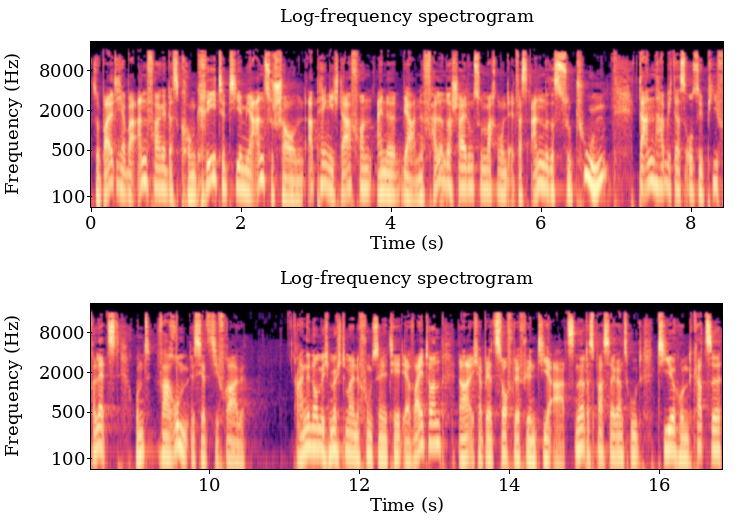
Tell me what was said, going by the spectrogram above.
Sobald ich aber anfange, das konkrete Tier mir anzuschauen abhängig davon eine, ja, eine Fallunterscheidung zu machen und etwas anderes zu tun, dann habe ich das OCP verletzt. Und warum ist jetzt die Frage? Angenommen, ich möchte meine Funktionalität erweitern. Ja, ich habe jetzt Software für einen Tierarzt. Ne? Das passt ja ganz gut. Tier, Hund, Katze.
